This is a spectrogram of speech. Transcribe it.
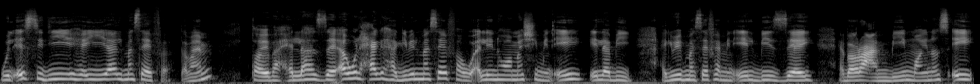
وال S دي هي المسافة تمام؟ طيب هحلها إزاي؟ أول حاجة هجيب المسافة هو قال لي إن هو ماشي من A إلى B. هجيب المسافة من A ل B إزاي؟ عبارة عن B minus A.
